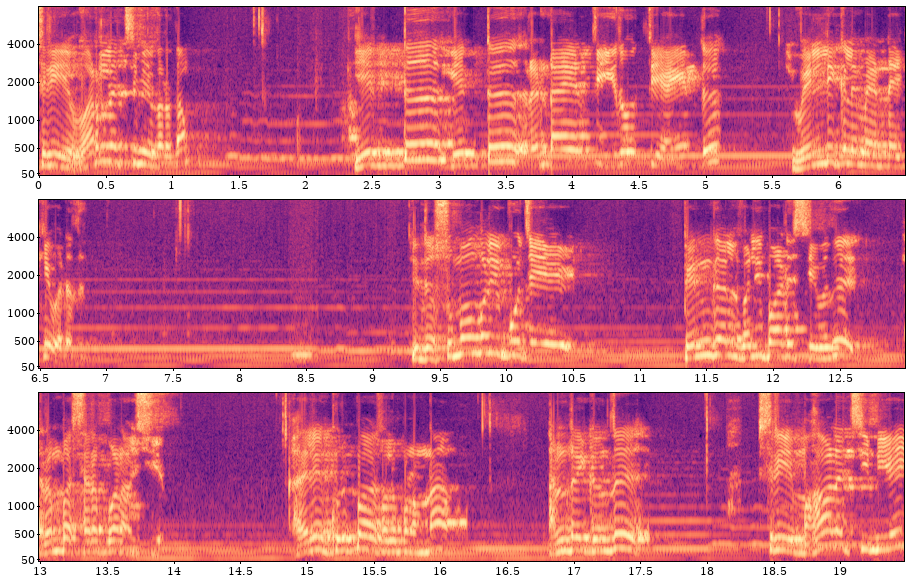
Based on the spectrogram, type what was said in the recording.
ஸ்ரீ வரலட்சுமி விரதம் எட்டு எட்டு ரெண்டாயிரத்தி இருபத்தி ஐந்து வெள்ளிக்கிழமை அன்னைக்கு வருது. இந்த சுமங்கலி பூஜையை பெண்கள் வழிபாடு செய்வது ரொம்ப சிறப்பான விஷயம். அதுலேயும் குறிப்பாக சொல்ல போனோம்னா அன்றைக்கு வந்து ஸ்ரீ மகாலட்சுமியை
